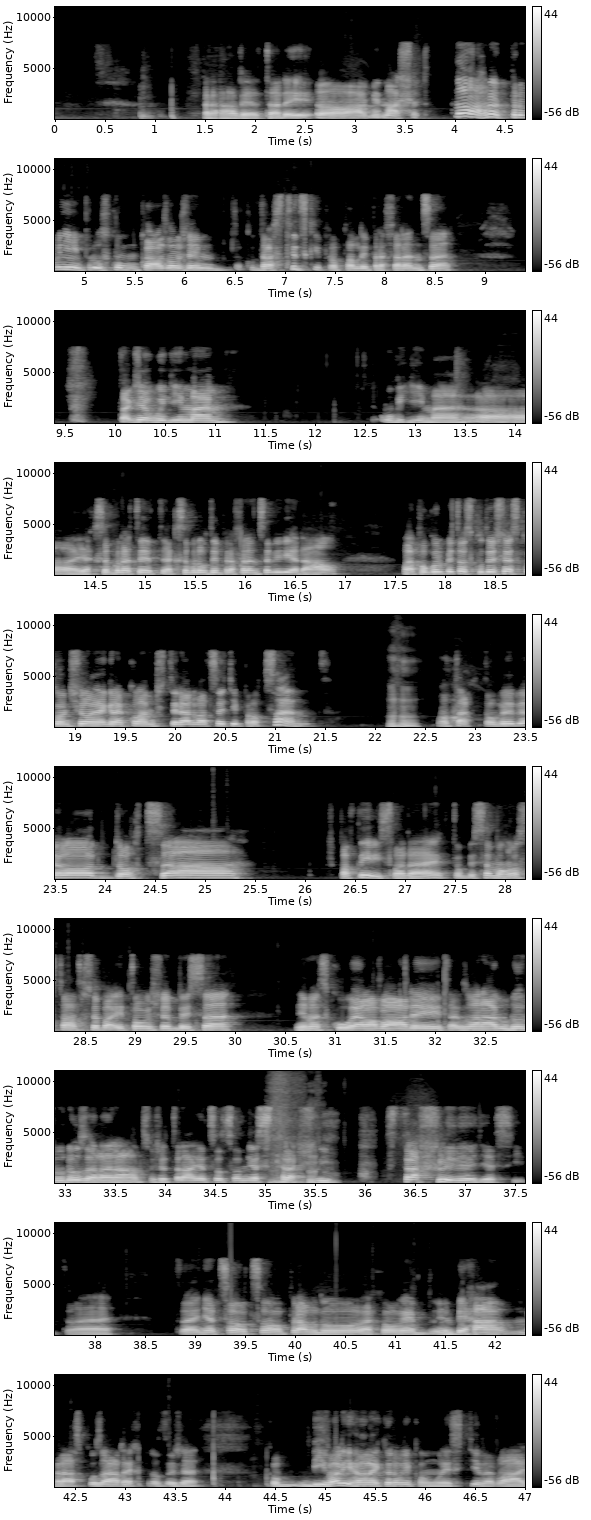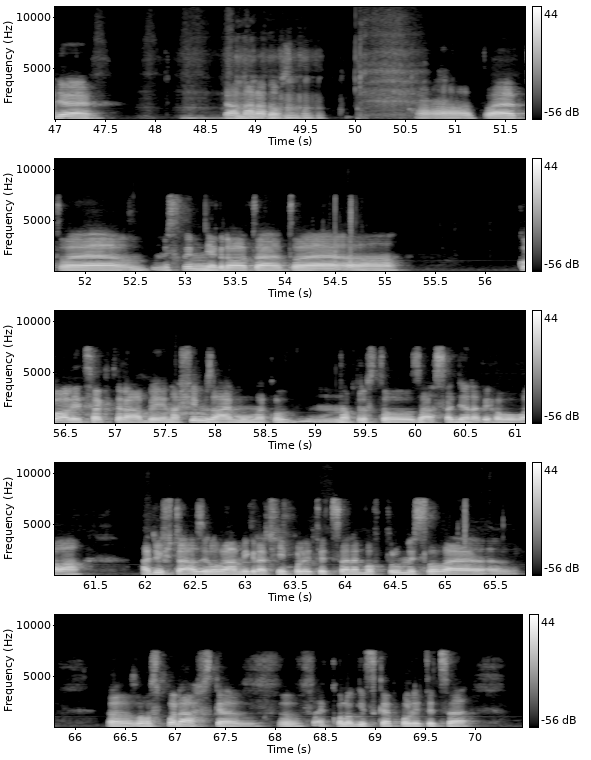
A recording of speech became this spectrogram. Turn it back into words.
právě tady Armin Laschet. No a hned první průzkum ukázal, že jim jako drasticky propadly preference. Takže uvidíme, uvidíme, jak se, bude ty, jak se budou ty preference vyvíjet dál. Ale pokud by to skutečně skončilo někde kolem 24%, mm-hmm. no tak to by bylo docela špatný výsledek. To by se mohlo stát třeba i to, že by se v Německu ujala vlády takzvaná rudo-rudo-zelená, což je teda něco, co mě strašlivě, strašlivě děsí. To je, to je něco, co opravdu jako mě běhá mráz po zádech, protože jako bývalí Honeckerovi komunisti ve vládě žádná radost. A to je, to je, myslím někdo, to je, to je uh, koalice, která by našim zájmům jako naprosto zásadně nevyhovovala, ať už v té asilové a migrační politice, nebo v průmyslové, v hospodářské, v ekologické politice.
